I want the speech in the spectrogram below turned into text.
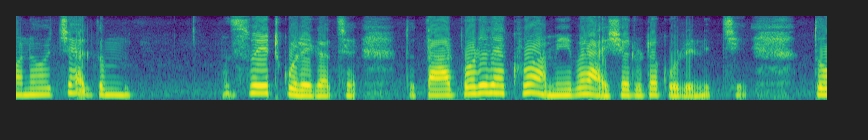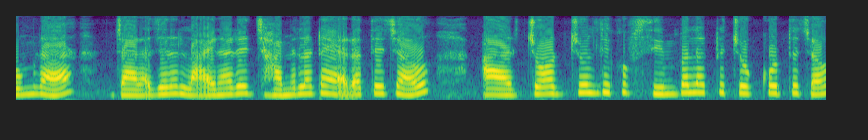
মনে হচ্ছে একদম সোয়েট করে গেছে। তো তারপরে দেখো আমি এবার আইশ্যাডোটা করে নিচ্ছি। তোমরা যারা যারা লাইনারের ঝামেলাটা এড়াতে চাও আর চট জলদি খুব সিম্পল একটা চোখ করতে চাও,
